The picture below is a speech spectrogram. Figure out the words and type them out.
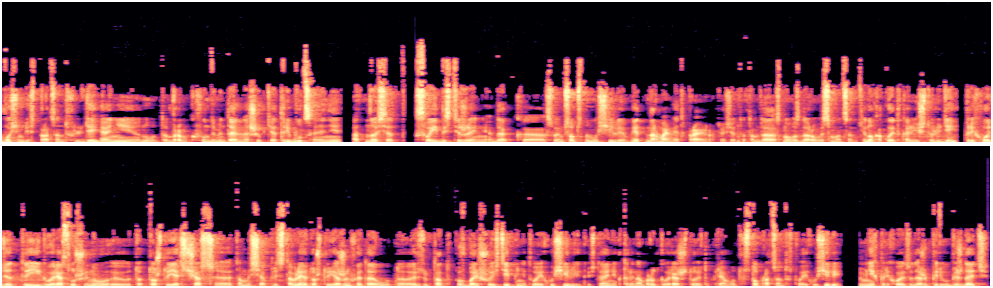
80% людей, они ну, в рамках фундаментальной ошибки атрибуции, они относят свои достижения да, к своим собственным усилиям. И это нормально, это правильно. То есть это там, да, основа здоровой самооценки. Но какое-то количество людей приходят и говорят, слушай, ну то, то, что я сейчас э, там из себя представляю, то, что я жив, это вот э, результат в большой степени твоих усилий. То есть, да, некоторые, наоборот, говорят, что это прям вот 100% твоих усилий. Мне их приходится даже переубеждать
